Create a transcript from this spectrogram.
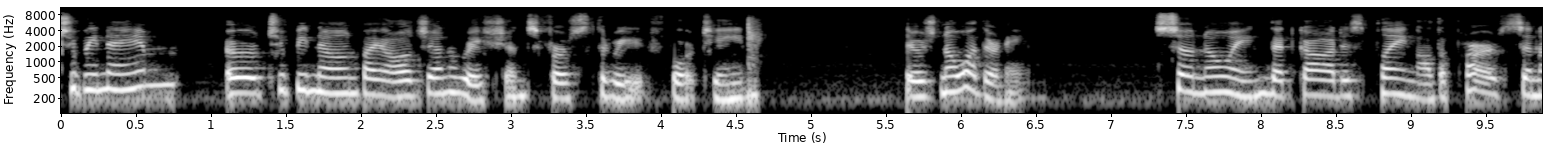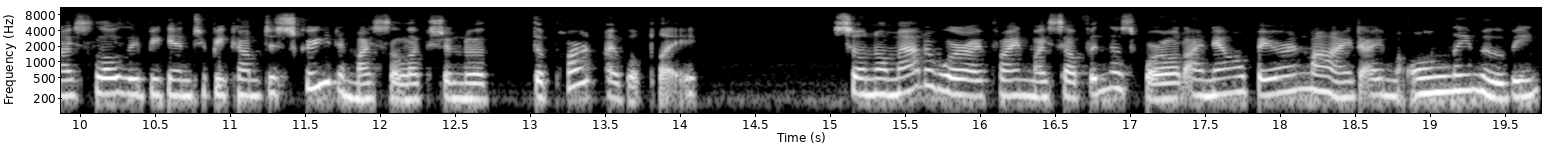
To be named or to be known by all generations, verse 314. There's no other name. So, knowing that God is playing all the parts, and I slowly begin to become discreet in my selection of the part I will play. So, no matter where I find myself in this world, I now bear in mind I am only moving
